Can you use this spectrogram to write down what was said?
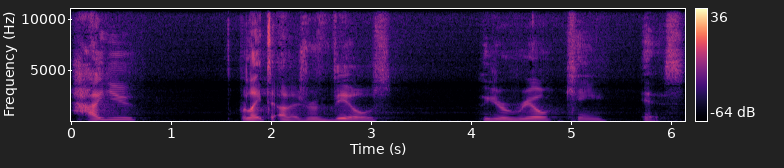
how you relate to others reveals who your real king is.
